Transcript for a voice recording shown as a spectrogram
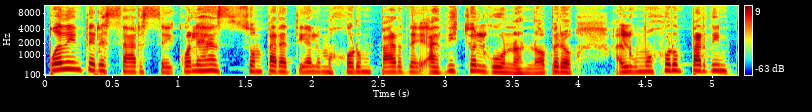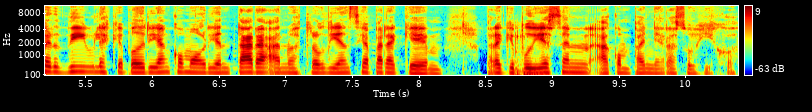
puede interesarse? ¿Cuáles son para ti a lo mejor un par de, has dicho algunos, ¿no? Pero a lo mejor un par de imperdibles que podrían como orientar a, a nuestra audiencia para que, para que pudiesen acompañar a sus hijos.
